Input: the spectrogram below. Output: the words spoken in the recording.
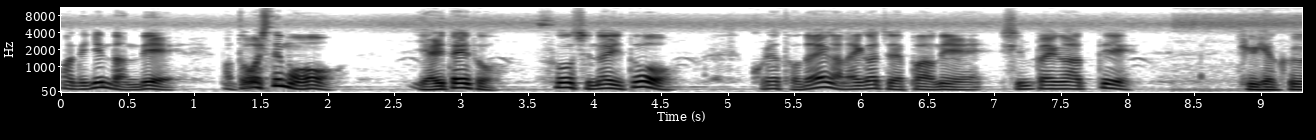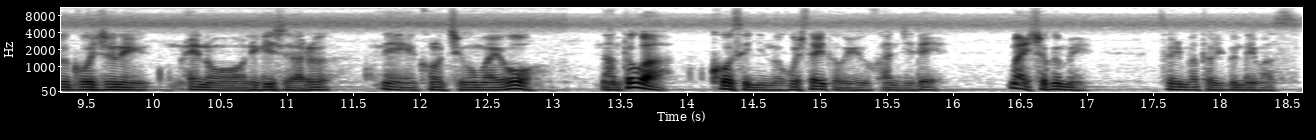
まあ、できんだんで、まあ、どうしてもやりたいとそうしないとこれは途絶えがないかってやっぱね心配があって950年ぐらいの歴史がある、ね、この稚児舞をなんとか後世に残したいという感じで、まあ、一生懸命それに取り組んでいます。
